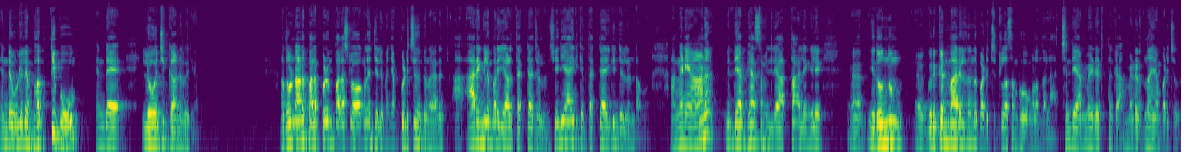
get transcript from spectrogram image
എന്റെ ഉള്ളിലെ ഭക്തി പോവും എന്റെ ലോജിക്കാണ് വരിക. അതുകൊണ്ടാണ് പലപ്പോഴും പല ശ്ലോകങ്ങളും ചെല്ലുമ്പോൾ ഞാൻ പിടിച്ചു നിൽക്കുന്നത്. കാരണം ആരെങ്കിലും പറയും ഇയാൾ തെറ്റാ ചൊല്ലും. ശരിയായിരിക്കും തെറ്റായിരിക്കും ചൊല്ലുണ്ടാവും അങ്ങനെയാണ് വിദ്യാഭ്യാസമില്ലാത്ത അല്ലെങ്കിൽ ഇതൊന്നും ഗുരുക്കന്മാരിൽ നിന്ന് പഠിച്ചിട്ടുള്ള സംഭവങ്ങളൊന്നുമല്ല. അച്ഛന്റെ അമ്മയുടെ അടുത്ത് അമ്മയുടെ അടുത്താണ് ഞാൻ പഠിച്ചത്.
